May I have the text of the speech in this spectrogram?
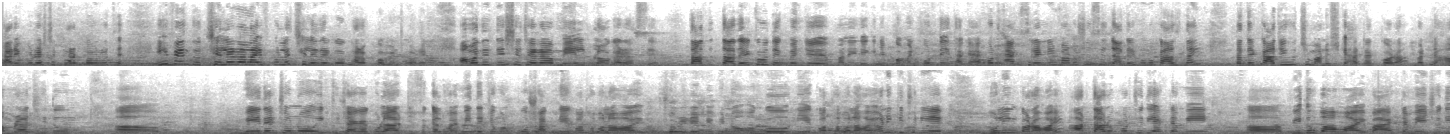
শাড়ি পরে আসছেন খারাপ কমেন্ট করছে ইভেন তো ছেলেরা লাইভ করলে ছেলেদেরকেও খারাপ কমেন্ট করে। আমাদের দেশে যারা মেল ব্লগার আছে তাদের তাদেরকেও দেখবেন যে মানে নেগেটিভ কমেন্ট করতেই থাকে। এখন এক শ্রেণির মানুষ আছে, যাদের কোনো কাজ নাই, তাদের কাজই হচ্ছে মানুষকে অ্যাটাক করা। বাট আমরা যেহেতু মেয়েদের জন্য একটু জায়গাগুলো ডিফিকাল্ট হয়। মেয়েদের যেমন পোশাক নিয়ে কথা বলা হয়, শরীরের বিভিন্ন অঙ্গ নিয়ে কথা বলা হয়, অনেক কিছু নিয়ে বুলিং করা হয়। আর তার উপর যদি একটা মেয়ে বিধবা হয় বা একটা মেয়ে যদি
